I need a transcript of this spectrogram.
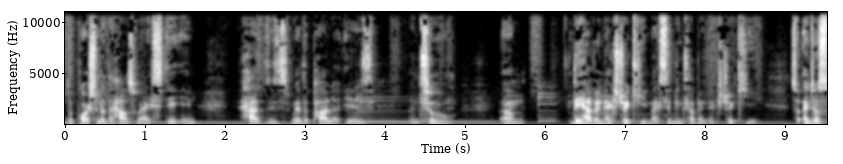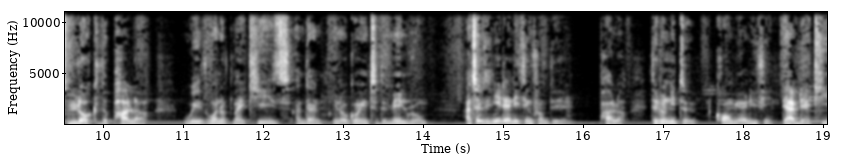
the portion of the house where I stay in has is where the parlor is, and so um, they have an extra key. My siblings have an extra key, so I just lock the parlor with one of my keys, and then you know go into the main room. And so if they need anything from the parlor, they don't need to call me or anything. They have their key.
